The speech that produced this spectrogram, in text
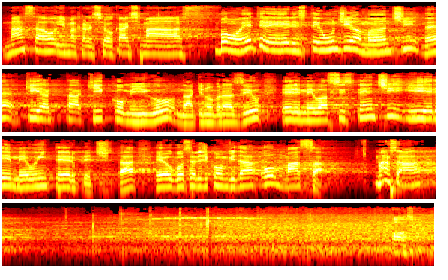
マサを今から紹介します Bom, entre eles tem um diamante, né, que está aqui comigo, aqui no Brasil. Ele é meu assistente e ele é meu intérprete, tá? Eu gostaria de convidar o Massa. マサあそう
